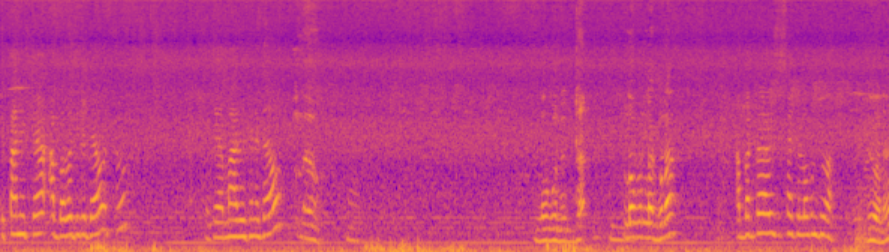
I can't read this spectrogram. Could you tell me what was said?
এই পানিটা আব্বার দিকে দাও একটু। এটা মার ওইখানে দাও। নাও লবণের ডা- লবণ লাগবে না? আব্বারটা ওই সাইকেল লবণ দেওয়া দিও না?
